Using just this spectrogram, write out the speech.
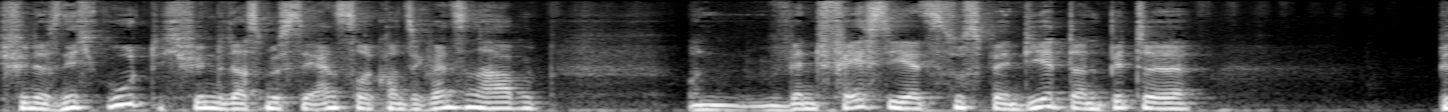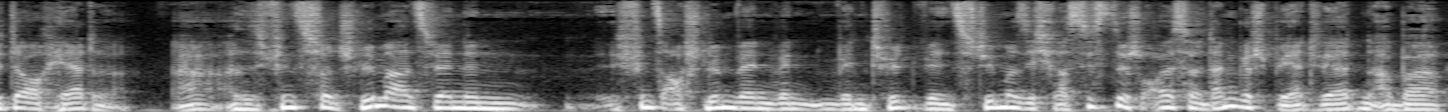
Ich finde das nicht gut. Ich finde, das müsste ernstere Konsequenzen haben. Und wenn Face die jetzt suspendiert, dann bitte bitte auch härter. Ja, also ich finde es schon schlimmer, als wenn ein, ich finde es auch schlimm, wenn, wenn, wenn, wenn Streamer sich rassistisch äußern und dann gesperrt werden, aber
